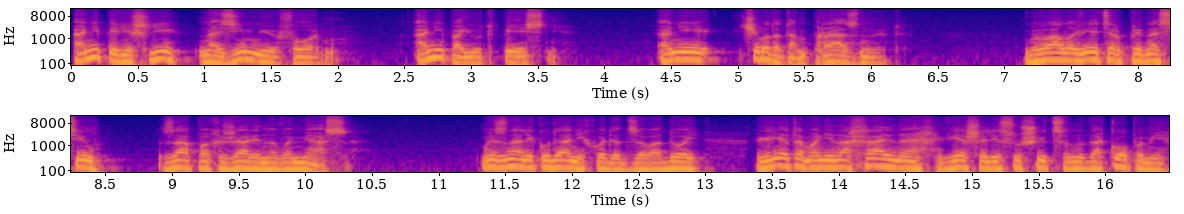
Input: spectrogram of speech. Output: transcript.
Они перешли на зимнюю форму. Они поют песни. Они чего-то там празднуют. Бывало, ветер приносил запах жареного мяса. Мы знали, куда они ходят за водой. Летом они нахально вешали сушиться над окопами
